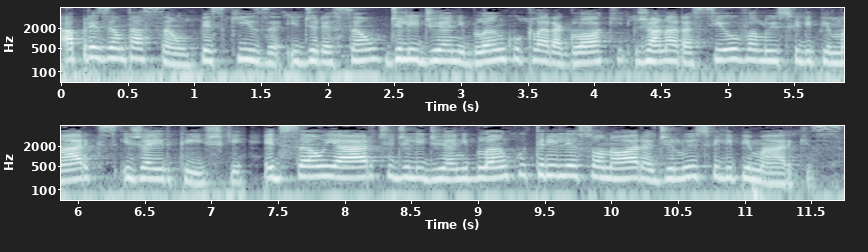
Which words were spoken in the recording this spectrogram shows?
Apresentação, pesquisa e direção de Lidiane Blanco, Clara Glock, Janara Silva, Luiz Felipe Marques e Jair Kiske. Edição e arte de Lidiane Blanco, trilha sonora de Luiz Felipe Marques.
